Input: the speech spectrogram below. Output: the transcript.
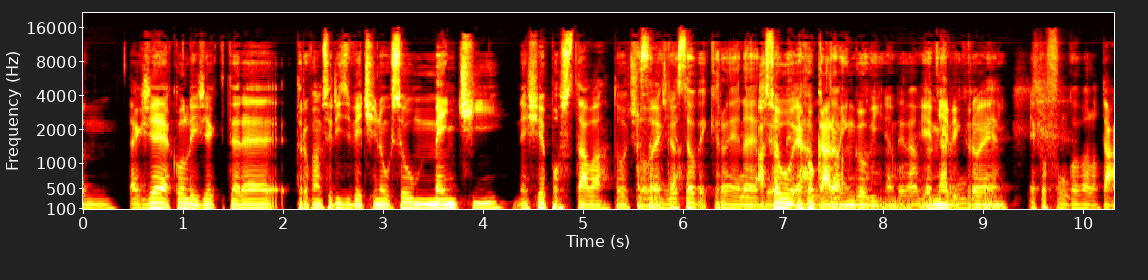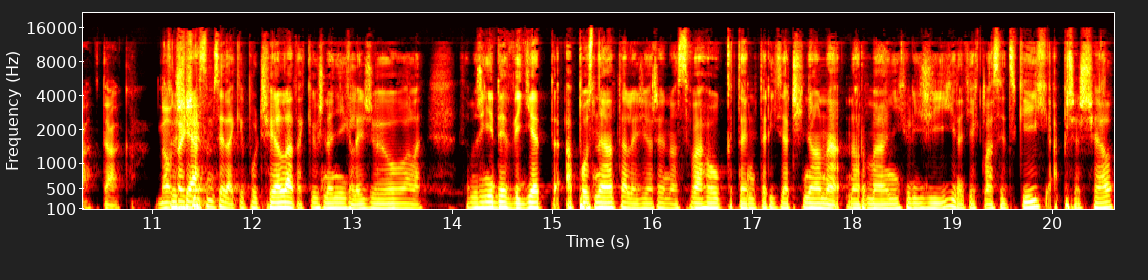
Um, takže jako lyže, které, troufám si říct, většinou jsou menší, než je postava toho člověka. A jsou vykrojené. A jsou jako carvingový, nebo jemně vykrojený. Jako fungovalo. Tak, tak. No, Což takže... já jsem si taky počil a taky už na nich lyžuju, ale samozřejmě jde vidět a poznáte lyžaře na svahou, ten, který začínal na normálních lyžích, na těch klasických a přešel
